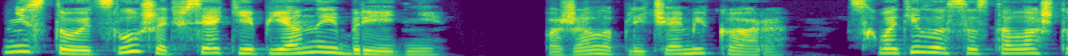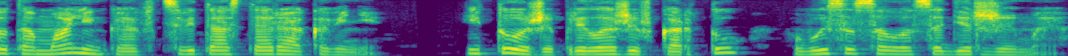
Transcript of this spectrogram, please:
«Не стоит слушать всякие пьяные бредни», — пожала плечами Кара, схватила со стола что-то маленькое в цветастой раковине и тоже, приложив к рту, высосала содержимое.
